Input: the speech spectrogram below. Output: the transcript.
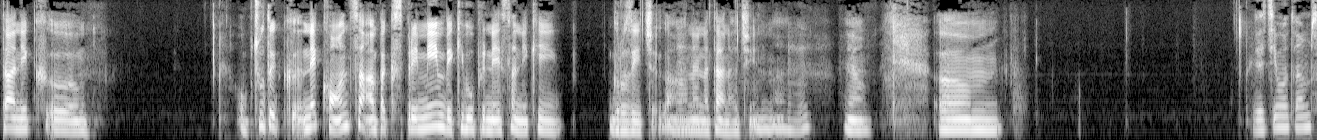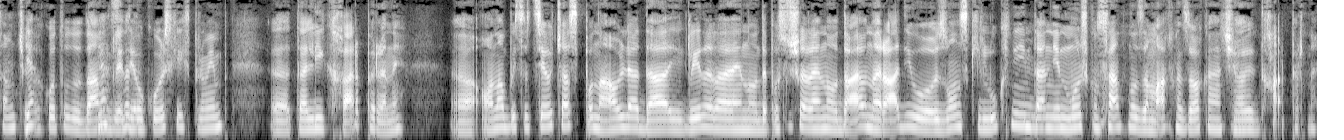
ta nek uh, občutek ne konca, ampak spremembe, ki bo prinesla nekaj grozečega mm -hmm. ne, na ta način. Ne. Mhm. Ja. Um, Recimo tam, sam, če Ja. lahko to dodam, Ja, glede seveda. okoljskih sprememb, ta lik Harper, ne, ona v bistvu cel čas ponavlja, da je gledala eno, da je poslušala eno oddajo na radiju o ozonski luknji in da njen mož konstantno zamahne z okna, če je Harper. Ne.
